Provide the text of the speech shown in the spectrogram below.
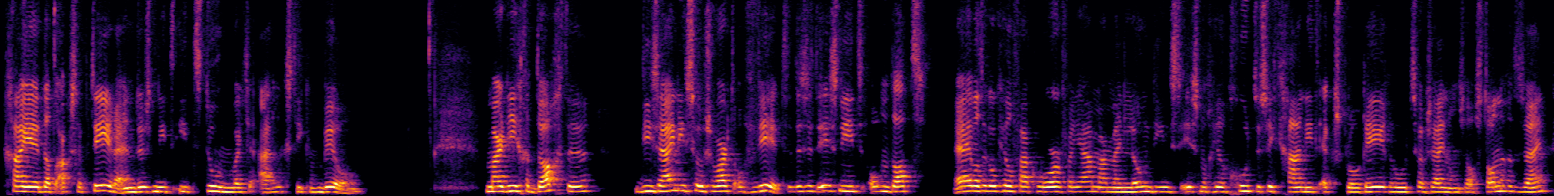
ga je dat accepteren en dus niet iets doen wat je eigenlijk stiekem wil. Maar die gedachten, die zijn niet zo zwart of wit. Dus het is niet omdat, hè, wat ik ook heel vaak hoor van ja, maar mijn loondienst is nog heel goed, dus ik ga niet exploreren hoe het zou zijn om zelfstandige te zijn.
